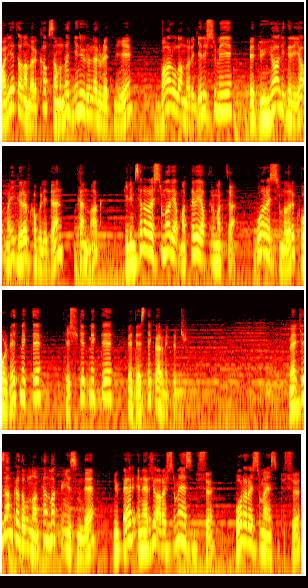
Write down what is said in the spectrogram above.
faaliyet alanları kapsamında yeni ürünler üretmeyi, var olanları geliştirmeyi ve dünya lideri yapmayı görev kabul eden TENMAK, bilimsel araştırmalar yapmakta ve yaptırmakta. Bu araştırmaları koordine etmekte, teşvik etmekte ve destek vermektedir. Merkezi Ankara'da bulunan TENMAK bünyesinde Nükleer Enerji Araştırma Enstitüsü, Bor Araştırma Enstitüsü,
